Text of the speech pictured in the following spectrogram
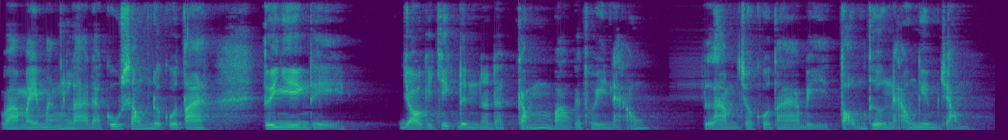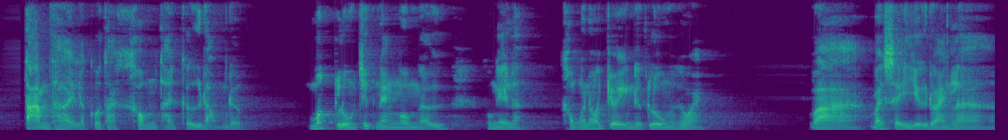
và may mắn là đã cứu sống được cô ta. Tuy nhiên thì do cái chiếc đinh nó đã cắm vào cái thùy não, làm cho cô ta bị tổn thương não nghiêm trọng. Tạm thời là cô ta không thể cử động được. Mất luôn chức năng ngôn ngữ, có nghĩa là không có nói chuyện được luôn á các bạn và bác sĩ dự đoán là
